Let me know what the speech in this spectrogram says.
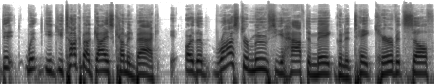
did, with, you, you talk about guys coming back. Are the roster moves you have to make going to take care of itself,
